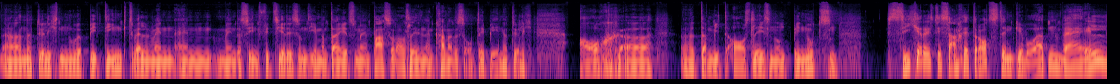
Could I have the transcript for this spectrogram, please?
natürlich nur bedingt, weil wenn, ein, wenn das infiziert ist und jemand da jetzt mein Passwort auslesen, dann kann er das OTP natürlich auch äh, äh, damit auslesen und benutzen. Sicher ist die Sache trotzdem geworden, weil,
